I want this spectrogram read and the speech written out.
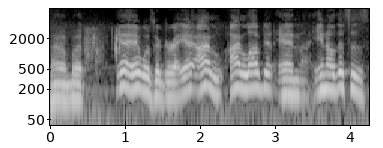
Uh, but yeah, it was a great. I I loved it, and you know this is.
